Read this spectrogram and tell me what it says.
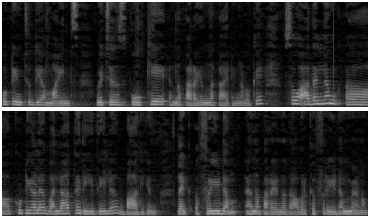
put into their minds which is okay എന്ന് പറയുന്ന കാര്യങ്ങൾ ഓക്കെ സോ അതെല്ലാം കുട്ടികളെ വല്ലാത്ത രീതിയിൽ ബാധിക്കുന്നു. ലൈക്ക് ഫ്രീഡം എന്ന് പറയുന്നത് അവർക്ക് ഫ്രീഡം വേണം.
